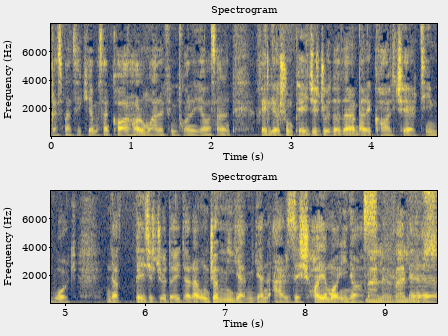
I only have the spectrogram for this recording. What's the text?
قسمتی که مثلا کارها رو معرفی می‌کنه یا مثلا خیلی هاشون page جدا دارن برای culture teamwork اینا page جدایی دارن اونجا میگن میگن ارزش های ما ایناست. بله values.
